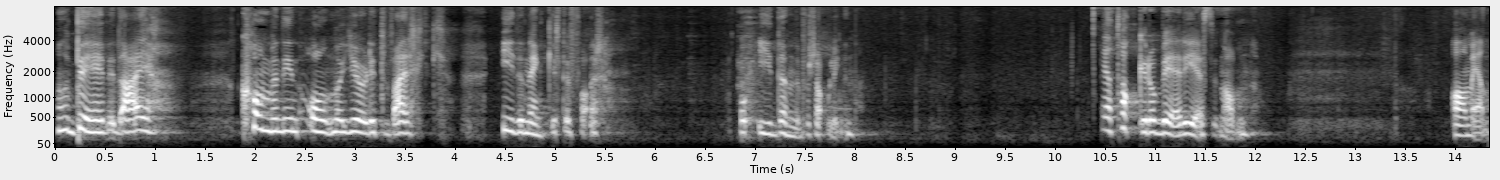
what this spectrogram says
Og nå ber vi deg, kom med din ånd og gjør ditt verk i den enkelte far og i denne forsamlingen. Jeg takker og ber i Jesu navn. Amen.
